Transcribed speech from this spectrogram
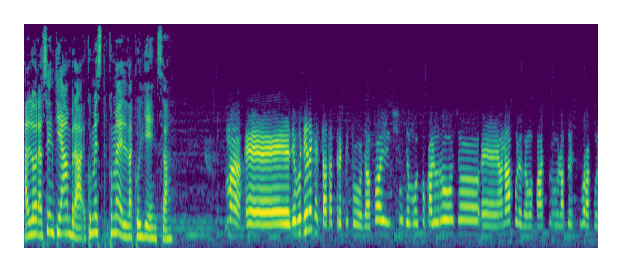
Allora, senti Ambra, com'è, com'è l'accoglienza? Ma eh, devo dire che è stata strepitosa, poi il sud è molto caloroso, eh, a Napoli abbiamo fatto l'apertura con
